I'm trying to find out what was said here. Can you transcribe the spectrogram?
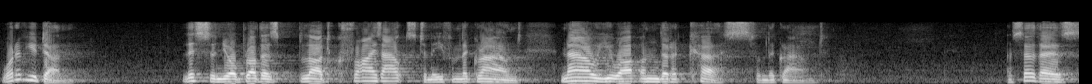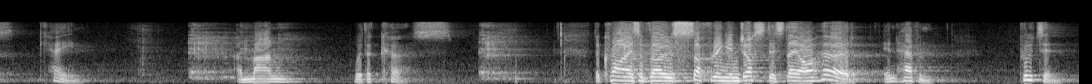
What have you done? Listen, your brother's blood cries out to me from the ground. Now you are under a curse from the ground. And so there's Cain, a man with a curse. The cries of those suffering injustice, they are heard in heaven. Putin,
